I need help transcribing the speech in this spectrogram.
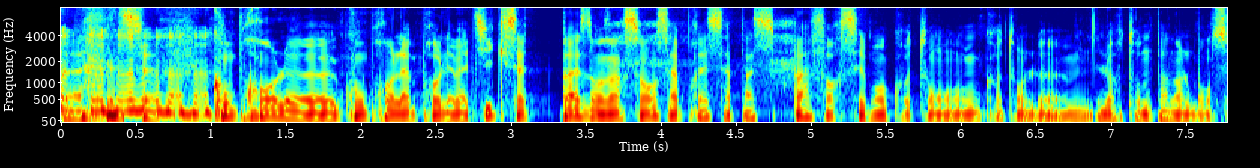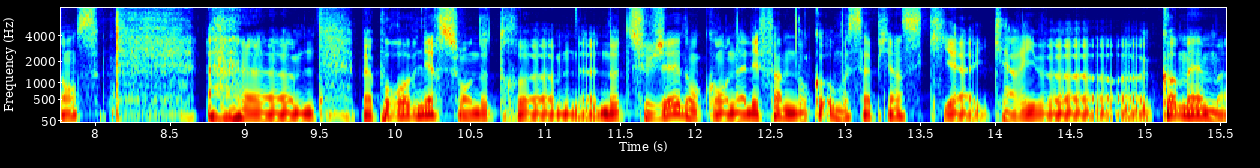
euh, comprend, le, comprend la problématique. Ça passe dans un sens, après ça passe pas forcément quand on, quand on le, le retourne pas dans le bon sens. Euh, bah, pour revenir sur notre, euh, notre sujet, donc on a les femmes, donc Homo sapiens, qui, a- qui arrivent euh, quand même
